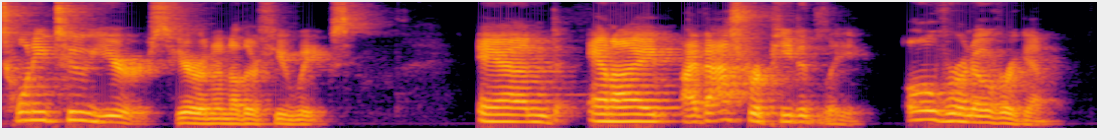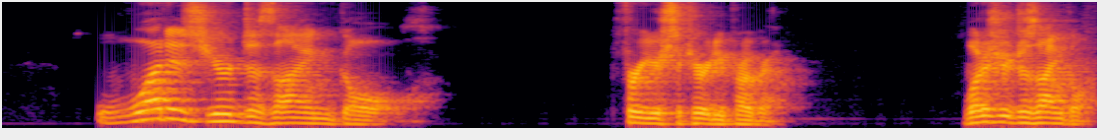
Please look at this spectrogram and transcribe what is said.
22 years here in another few weeks. And and I I've asked repeatedly, over and over again. What is your design goal for your security program? What is your design goal?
